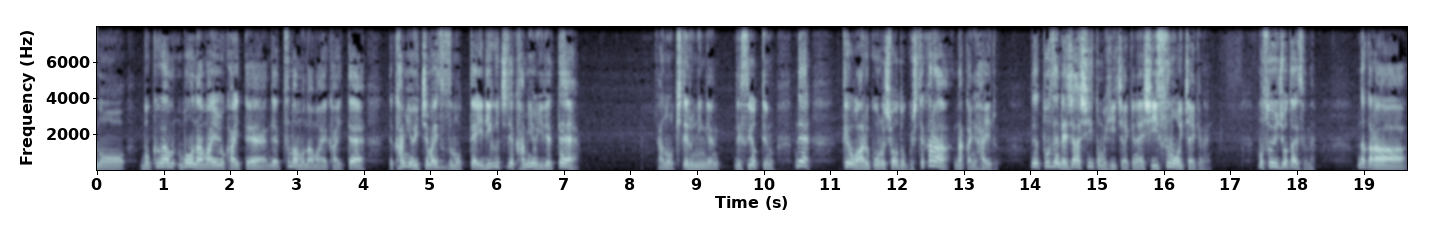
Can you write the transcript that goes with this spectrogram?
の、僕がもう名前を書いて、で、妻も名前書いて、で、紙を一枚ずつ持って、入り口で紙を入れて、あの、来てる人間ですよっていうの。で、手をアルコール消毒してから中に入る。で、当然レジャーシートも引いちゃいけないし、椅子も置いちゃいけない。もうそういう状態ですよね。だから、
